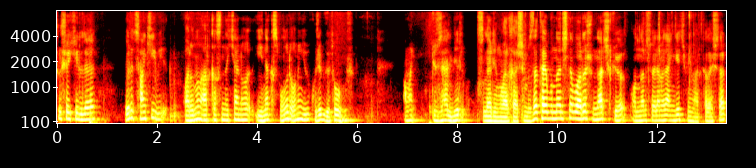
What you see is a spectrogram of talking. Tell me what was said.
Şu şekilde böyle sanki bir arının arkasındaki hani o iğne kısmı olur ya onun gibi koca bir götü olmuş. Ama güzel bir Flareon var karşımızda. Tabii bunların içinde bu arada şunlar çıkıyor. Onları söylemeden geçmeyeyim arkadaşlar.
